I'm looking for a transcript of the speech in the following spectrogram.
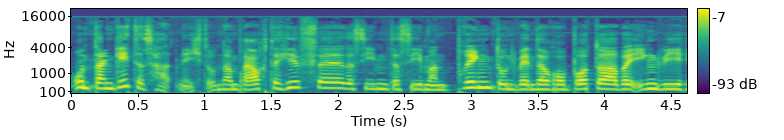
und dann geht das halt nicht und dann braucht er Hilfe, dass ihm das jemand bringt und wenn der Roboter aber irgendwie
